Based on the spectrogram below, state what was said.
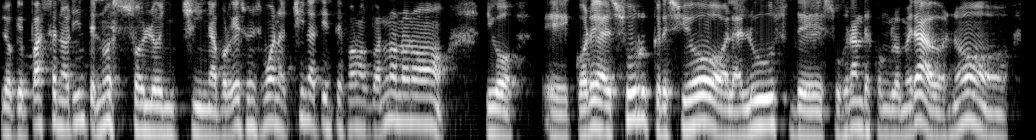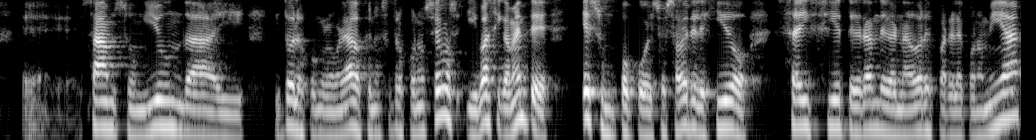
lo que pasa en Oriente no es solo en China, porque eso dice, bueno, China tiene esta forma de actuar. No, no, no. Digo, eh, Corea del Sur creció a la luz de sus grandes conglomerados, ¿no? Eh, Samsung, Hyundai y, todos los conglomerados que nosotros conocemos, y básicamente es un poco eso, es haber elegido 6, 7 grandes ganadores para la economía,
